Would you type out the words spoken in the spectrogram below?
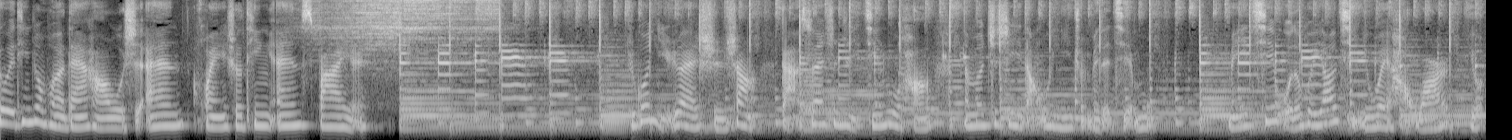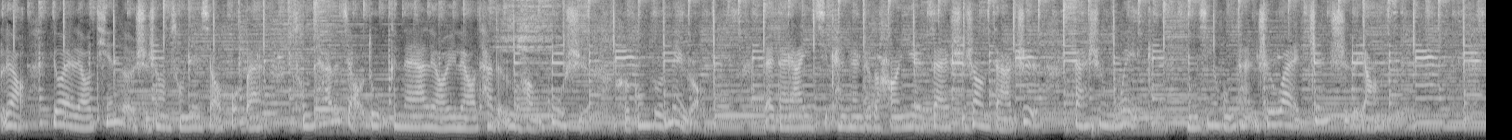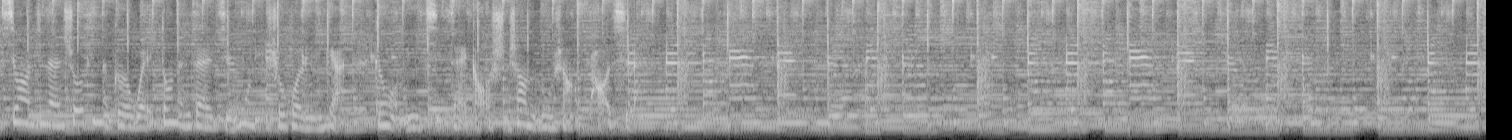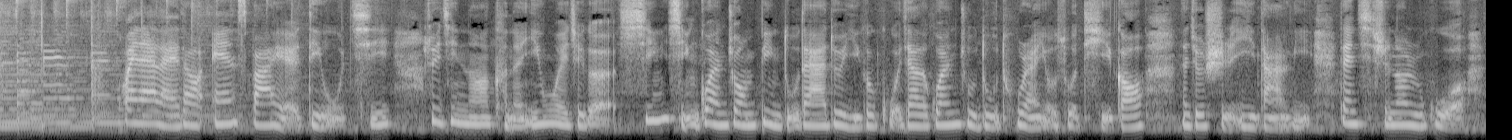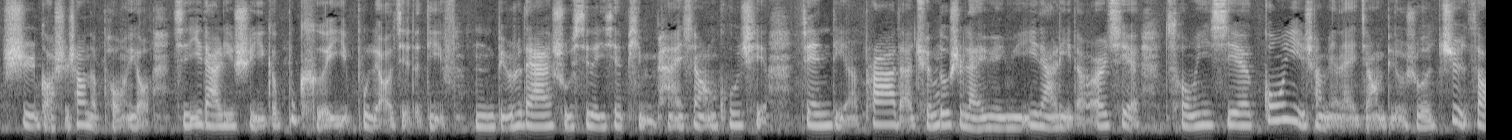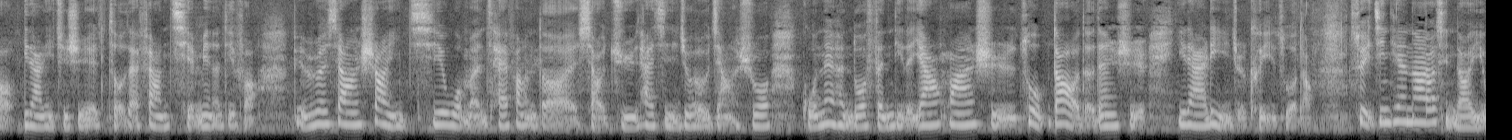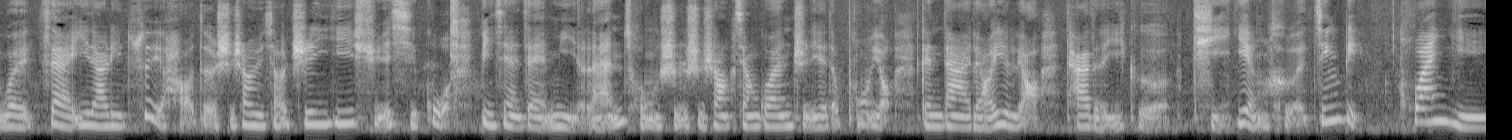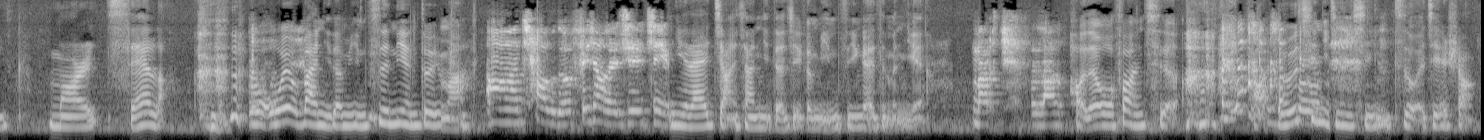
各位听众朋友，大家好，我是安，欢迎收听 Inspire。如果你热爱时尚，打算甚至已经入行，那么这是一档为你准备的节目。每一期我都会邀请一位好玩、有料又爱聊天的时尚从业小伙伴，从他的角度跟大家聊一聊他的入行故事和工作内容，带大家一起看看这个行业在时尚杂志、Fashion Week、明星红毯之外真实的样子。希望正在收听的各位都能在节目里收获灵感，跟我们一起在搞时尚的路上跑起来。欢迎大家来到 Inspire 第五期。最近呢，可能因为这个新型冠状病毒，大家对一个国家的关注度突然有所提高，那就是意大利。但其实呢，如果是搞时尚的朋友，其实意大利是一个不可以不了解的地方。嗯，比如说大家熟悉的一些品牌，像 Gucci、Fendi 啊、Prada，全部都是来源于意大利的。而且从一些工艺上面来讲，比如说制造，意大利其实也走在非常前面的地方。比如说像上一期。我们采访的小菊，她其实就有讲说，国内很多粉底的压花是做不到的，但是意大利就可以做到。所以今天呢，邀请到一位在意大利最好的时尚院校之一学习过，并现在在米兰从事时尚相关职业的朋友，跟大家聊一聊他的一个体验和经历。欢迎 Marcella。我我有把你的名字念对吗？啊，差不多，非常的接近。你来讲一下你的这个名字应该怎么念？Marcella。好的，我放弃了。好，有请你进行自我介绍。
